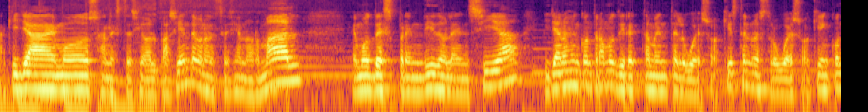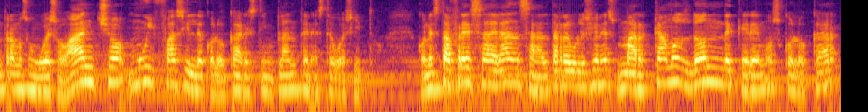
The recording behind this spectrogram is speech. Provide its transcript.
Aquí ya hemos anestesiado al paciente con anestesia normal, hemos desprendido la encía y ya nos encontramos directamente el hueso. Aquí está nuestro hueso. Aquí encontramos un hueso ancho, muy fácil de colocar este implante en este huesito. Con esta fresa de lanza altas revoluciones marcamos dónde queremos colocar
